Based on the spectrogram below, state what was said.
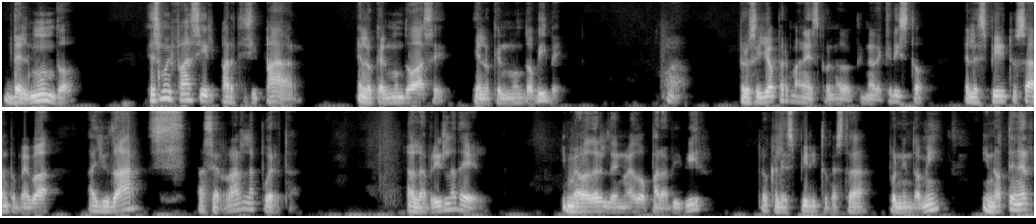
del mundo, es muy fácil participar en lo que el mundo hace y en lo que el mundo vive. Pero si yo permanezco en la doctrina de Cristo, el Espíritu Santo me va a ayudar a cerrar la puerta al abrirla de Él y me va a dar el denuedo para vivir lo que el Espíritu me está poniendo a mí y no tener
